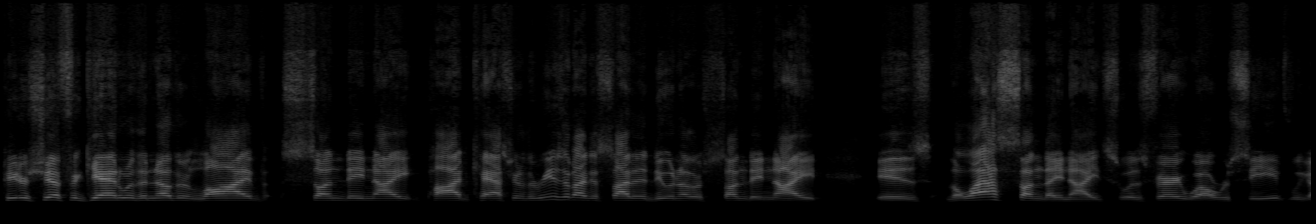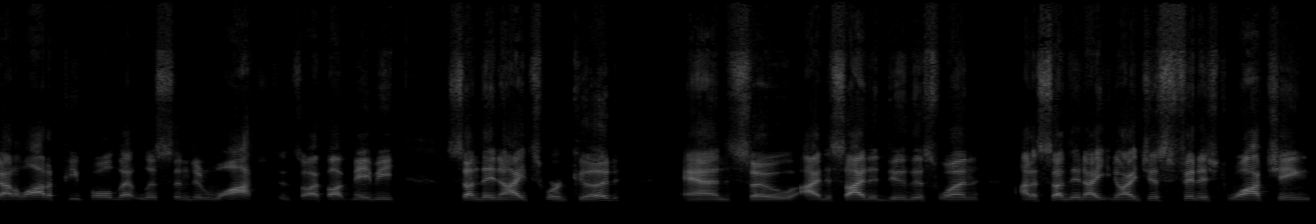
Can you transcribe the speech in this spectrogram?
Peter Schiff again with another live Sunday night podcast. You know, the reason I decided to do another Sunday night is the last Sunday nights was very well received. We got a lot of people that listened and watched. And so I thought maybe Sunday nights were good. And so I decided to do this one on a Sunday night. You know, I just finished watching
